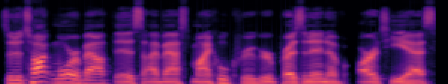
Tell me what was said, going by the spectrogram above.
So, to talk more about this, I've asked Michael Kruger, president of RTS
